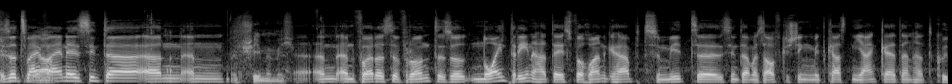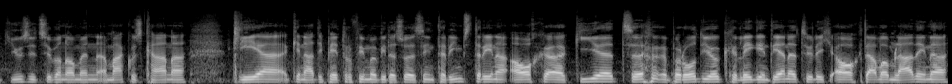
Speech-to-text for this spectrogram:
also zwei Ja. Vereine sind da an, an, Ich schäme mich. an, an vorderster Front. Also neun Trainer hat der SV Horn gehabt, mit, äh, sind damals aufgestiegen mit Carsten Janker, dann hat Kurt Jusitz übernommen, äh, Markus Kahner, Claire, Gennady Petrov immer wieder so als Interimstrainer, auch äh, Giert, äh, Borodiuk, legendär natürlich auch, Davor Mladiner,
